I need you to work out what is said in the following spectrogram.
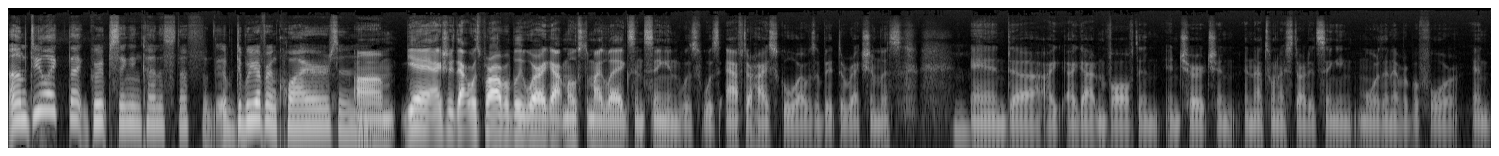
Um, do you like that group singing kind of stuff? Uh, Did we ever in choirs and Um, yeah, actually, that was probably where I got most of my legs in singing. Was was after high school. I was a bit directionless, and uh, I I got involved in in church, and and that's when I started singing more than ever before. And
